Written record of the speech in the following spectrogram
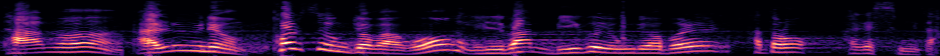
다음은 알루미늄 펄스 용접하고 일반 미그 용접을 하도록 하겠습니다.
